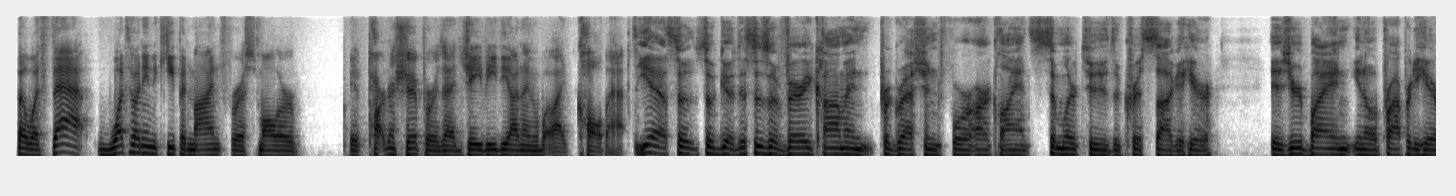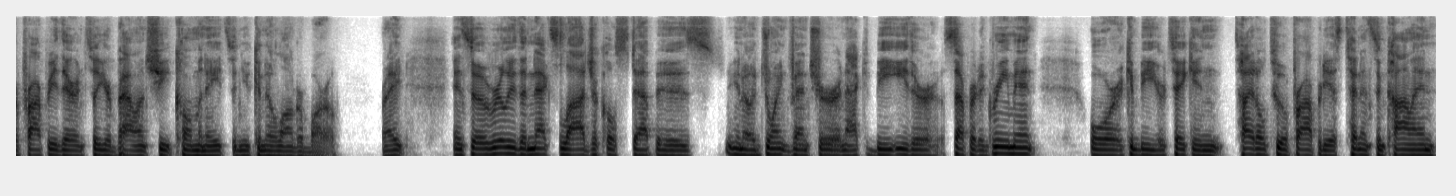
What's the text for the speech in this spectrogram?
but with that, what do I need to keep in mind for a smaller eh, partnership or is that JV deal? I don't what I call that. Yeah, so so good. This is a very common progression for our clients, similar to the Chris saga here. Is you're buying, you know, a property here, a property there until your balance sheet culminates and you can no longer borrow, right? And so really the next logical step is, you know, a joint venture and that could be either a separate agreement or it can be you're taking title to a property as tenants in common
